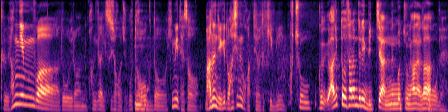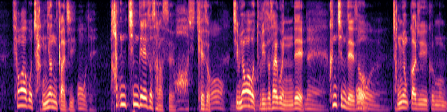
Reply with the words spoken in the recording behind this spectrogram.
그 형님과도 이런 관계가 있으셔가지고 더욱 음. 더 힘이 돼서 많은 얘기도 하시는 것 같아요 느낌이. 그쵸. 그 아직도 사람들이 믿지 않는 것 중에 하나가 오 네. 형하고 작년까지 오 네. 한 침대에서 살았어요. 와 진짜. 계속. 지금 형하고 둘이서 살고 있는데 네. 큰 침대에서 오, 네. 작년까지 그러면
